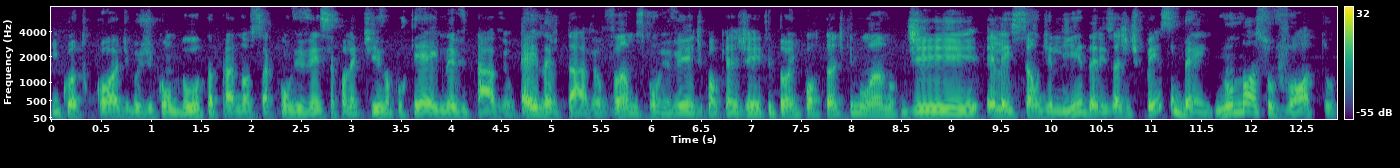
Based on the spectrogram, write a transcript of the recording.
enquanto códigos de conduta para nossa convivência coletiva, porque é inevitável. É inevitável. Vamos conviver de qualquer jeito. Então é importante que no ano de eleição de líderes a gente pense bem no nosso voto.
